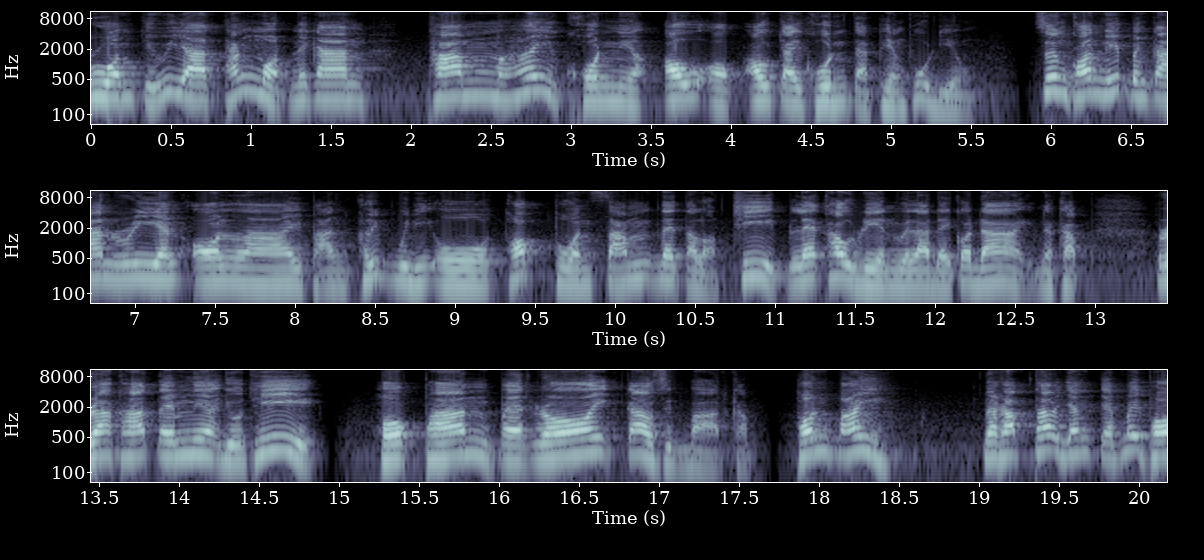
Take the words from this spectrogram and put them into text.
รวมจิตวิทยาทั้งหมดในการทำให้คนเนี่ยเอาออกเอาใจคุณแต่เพียงผู้เดียว ซึ่งคอร์สนี้เป็นการเรียนออนไลน์ ผ่านคลิปวิดีโอทบทวนซ้ำได้ตลอดชีพ และเข้าเรียนเวลาใดก็ได้นะครับ ราคาเต็มเนี่ยอยู่ที่ 6,890 บาทครับ ทนไปนะครับ ถ้ายังเจ็บไม่พอ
